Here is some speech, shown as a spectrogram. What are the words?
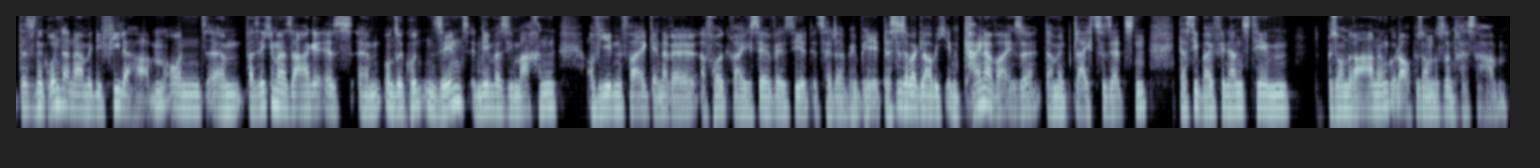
das ist eine Grundannahme, die viele haben. Und ähm, was ich immer sage, ist, ähm, unsere Kunden sind in dem, was sie machen, auf jeden Fall generell erfolgreich, sehr versiert etc. pp. Das ist aber, glaube ich, in keiner Weise damit gleichzusetzen, dass sie bei Finanzthemen besondere Ahnung oder auch besonderes Interesse haben.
